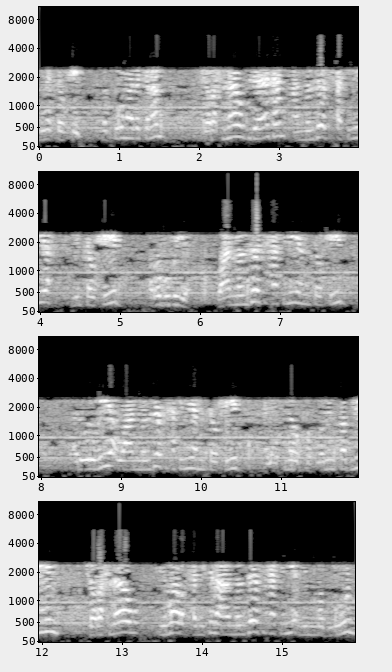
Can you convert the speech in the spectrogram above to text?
من التوحيد. تذكرون هذا الكلام؟ شرحناه بداية عن منزلة الحاكمية من توحيد الربوبية وعن منزلة الحاكمية من توحيد الألوهية وعن منزلة الحاكمية من توحيد الأسماء والصفات. ومن قبلهم شرحناه في معرض حديثنا عن منزلة الحاكمية من مضمون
